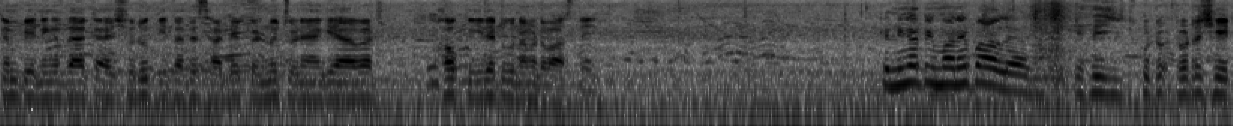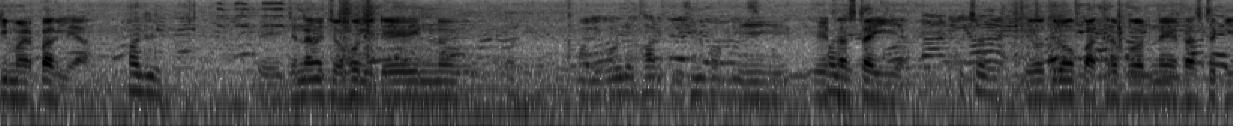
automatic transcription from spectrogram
ਕੈਂਪੇਨਿੰਗ ਦਾ ਕ- ਸ਼ੁਰੂ ਕੀਤਾ ਤੇ ਸਾਡੇ ਪਿੰਡ ਨੂੰ ਚੁਣਿਆ ਗਿਆ ਵਾ ਹਾਕੀ ਦੇ ਟੂਰਨਾਮੈਂਟ ਵਾਸਤੇ। ਕਿੰਨੀਆਂ ਟੀਮਾਂ ਨੇ ਭਾਗ ਲਿਆ ਜੀ? ਇੱਥੇ ਟੋਟਲ 6 ਟੀਮਾਂ ਨੇ ਭਾਗ ਲਿਆ। ਹਾਂਜੀ। ਤੇ ਜਿਨ੍ਹਾਂ ਵਿੱਚ holiday in Hollywood Harkrishan public ਇਹ ਫਸਟ ਆਈ ਅੱਛਾ ਜੀ। ਤੇ ਉਧਰੋਂ ਪਾਖਰਪੁਰ ਨੇ ਫਸਟ ਕੀ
